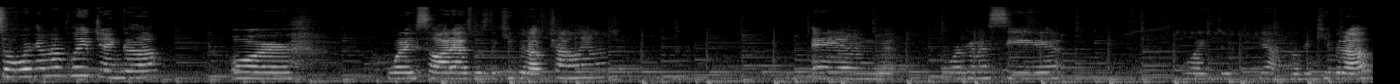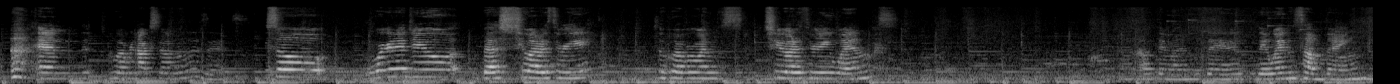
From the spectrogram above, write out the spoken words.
So we're gonna play Jenga, or what I saw it as was the Keep It Up challenge. And we're gonna see, like, yeah, who can keep it up, and whoever knocks it over loses. So we're gonna do best two out of three. So whoever wins two out of three wins. I don't know what they win, but they, they win something.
